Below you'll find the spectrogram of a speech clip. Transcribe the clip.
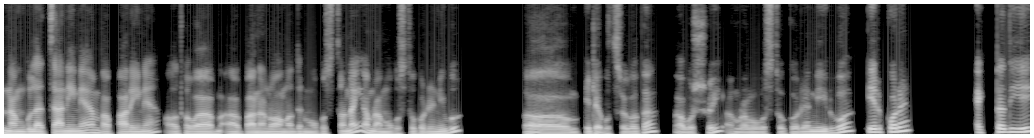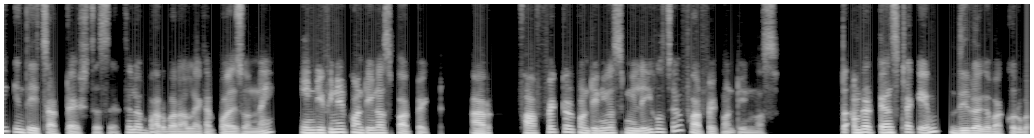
নামগুলা জানি না বা পারি না অথবা বানানো আমাদের মুখস্থ নাই, আমরা মুখস্থ করে নিব। এটা হচ্ছে কথা। অবশ্যই আমরা মুখস্থ করে নিব। এরপরে একটা দিয়েই কিন্তু এই চারটা আসতেছে। তাহলে বারবার আর লেখার প্রয়োজন নাই। ইনডিফিনিট কন্টিনিউয়াস পারফেক্ট আর পারফেক্ট আর কন্টিনিউয়াস মিলেই হচ্ছে পারফেক্ট কন্টিনিউয়াস তো আমরা টেন্সটাকে দুই ভাগে ভাগ করব।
